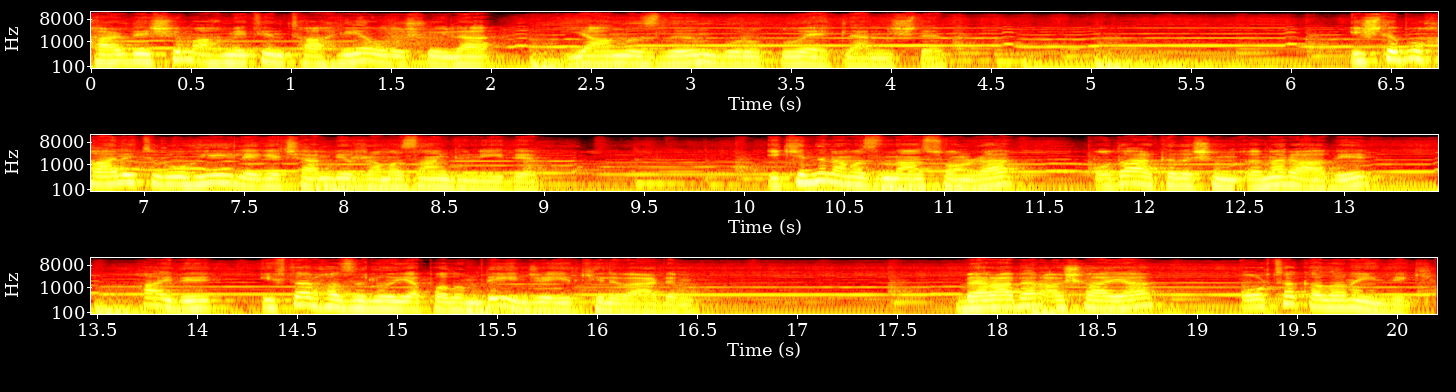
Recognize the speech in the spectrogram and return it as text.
kardeşim Ahmet'in tahliye oluşuyla yalnızlığın burukluğu eklenmişti. İşte bu halet ruhiye ile geçen bir Ramazan günüydü. İkindi namazından sonra oda arkadaşım Ömer abi haydi iftar hazırlığı yapalım deyince irkili verdim. Beraber aşağıya ortak alana indik.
